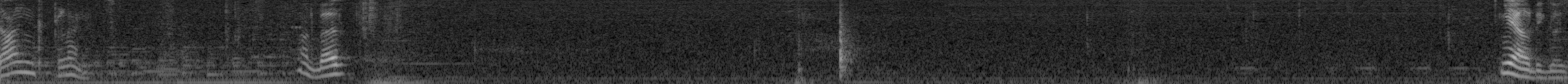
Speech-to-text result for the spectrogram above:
Dying planet. Not bad. Yeah, I'll be good.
